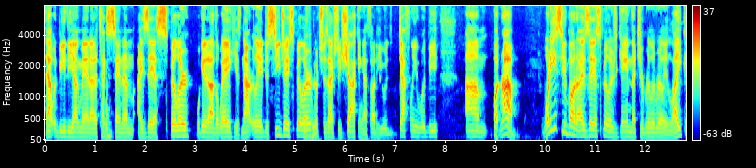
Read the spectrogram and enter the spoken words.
That would be the young man out of Texas A&M, Isaiah Spiller. We'll get it out of the way. He is not related to CJ Spiller, which is actually shocking. I thought he would definitely would be. Um, but Rob, what do you see about Isaiah Spiller's game that you really, really like?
